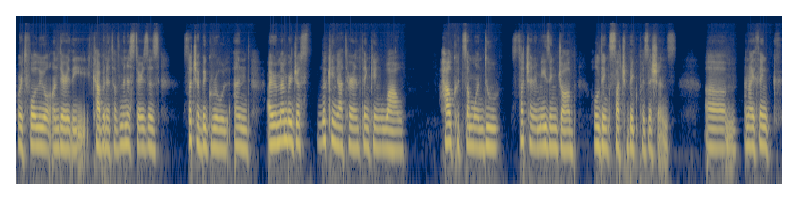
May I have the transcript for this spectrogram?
portfolio under the Cabinet of Ministers is such a big role. And I remember just looking at her and thinking, wow how could someone do such an amazing job holding such big positions? Um, and I think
